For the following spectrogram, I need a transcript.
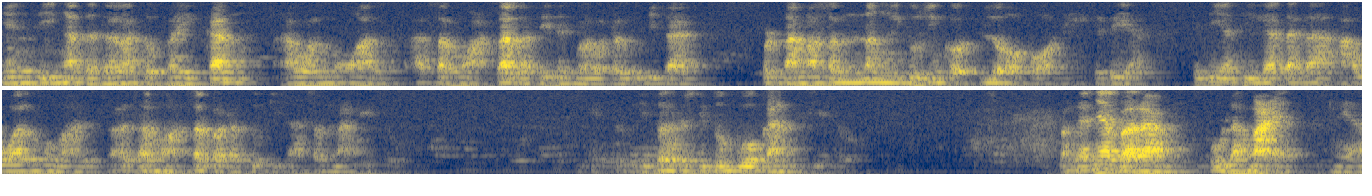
yang diingat adalah kebaikan awal mual asal muasal. Tadi bahwa kalau kita pertama seneng itu singkot dulu apa nih gitu ya. Jadi yang dilihat adalah awal mual asal muasal pada itu kita senang itu. Itu, itu harus ditumbuhkan gitu. Makanya para ulama ya, ya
